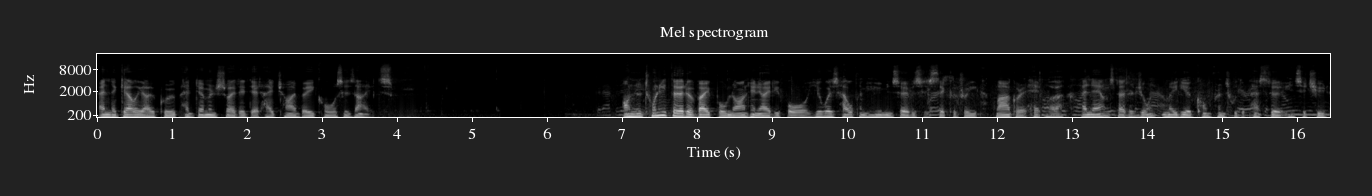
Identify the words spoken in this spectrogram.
and the Gallo group had demonstrated that HIV causes AIDS. On the 23rd of April 1984, US Health and Human Services Secretary Margaret Heckler announced at a joint media conference with the Pasteur Institute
